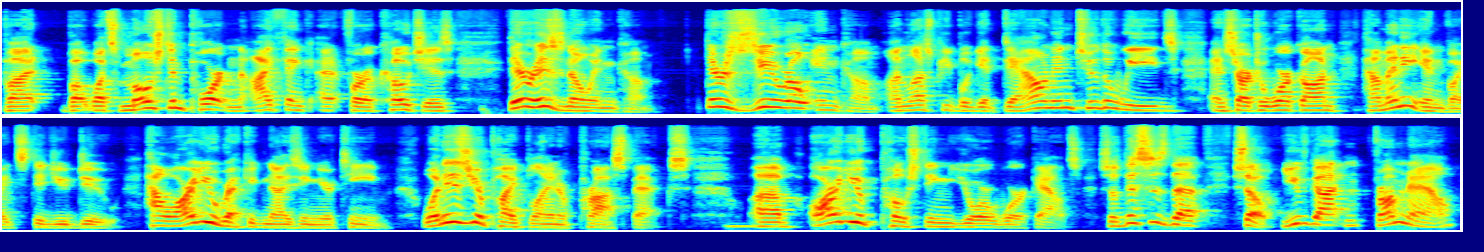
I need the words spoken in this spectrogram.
But but what's most important I think uh, for a coach is there is no income. There's zero income unless people get down into the weeds and start to work on how many invites did you do? How are you recognizing your team? What is your pipeline of prospects? Uh, are you posting your workouts? So this is the so you've gotten from now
